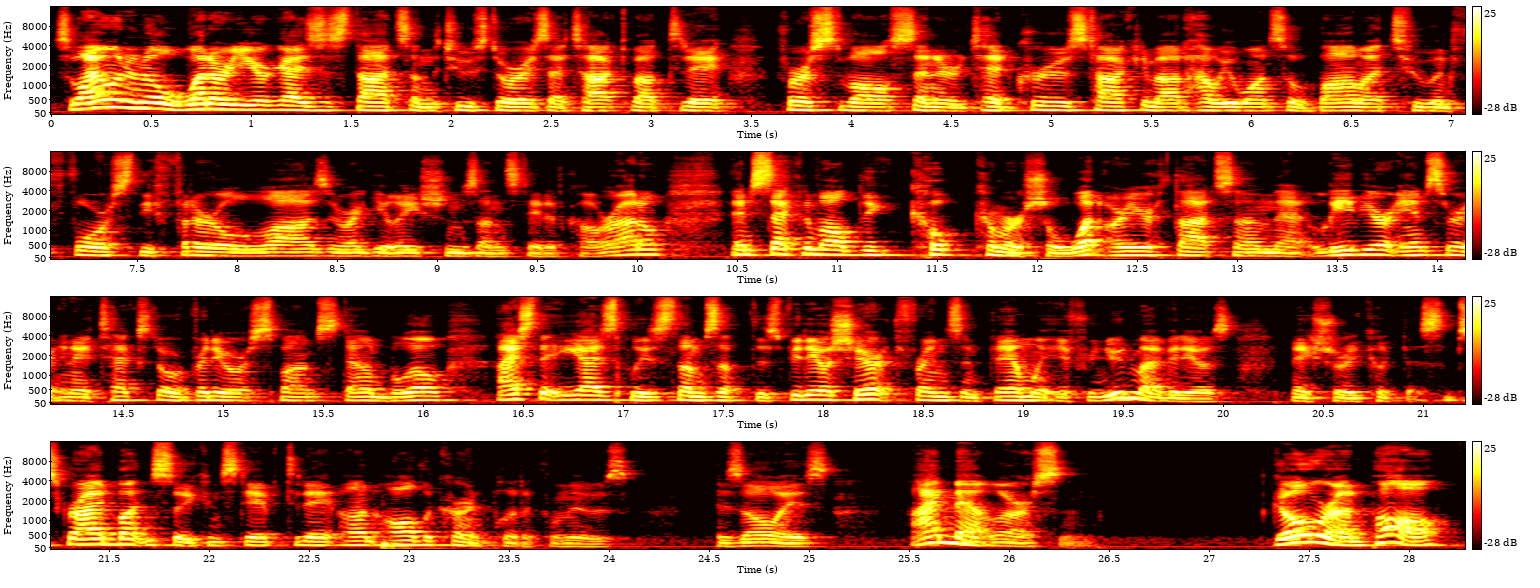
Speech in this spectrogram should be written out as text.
So i want to know what are your guys' thoughts on the two stories i talked about today? First of all senator ted cruz talking about how he wants obama to enforce the federal laws and regulations on the state of colorado. And second of all the coke commercial. What are your thoughts on that? Leave your answer in a text or video response down below i ask that you guys please thumbs up this video share it with friends and family if you're new to my videos make sure you click that subscribe button so you can stay up to date on all the current political news news. As always, I'm Mat Larson. Go Ron Paul.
